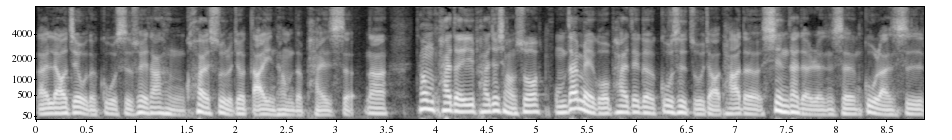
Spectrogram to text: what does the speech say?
来了解我的故事，所以他很快速的就答应他们的拍摄。那他们拍的一拍，就想说我们在美国拍这个故事主角，他的现在的人生固然是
